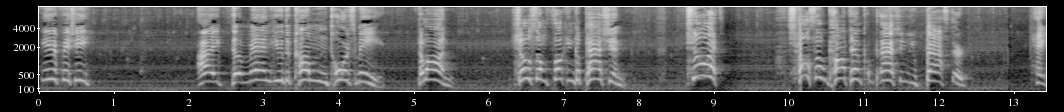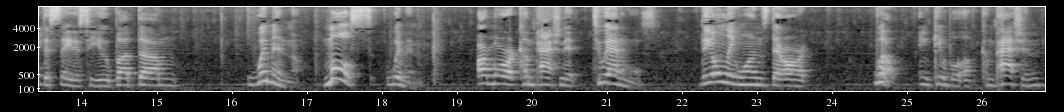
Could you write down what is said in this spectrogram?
Here, fishy! I demand you to come towards me! Come on! Show some fucking compassion! Show it! Show some goddamn compassion, you bastard! Hate to say this to you, but, um, women most women are more compassionate to animals. The only ones that are, well, incapable of compassion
